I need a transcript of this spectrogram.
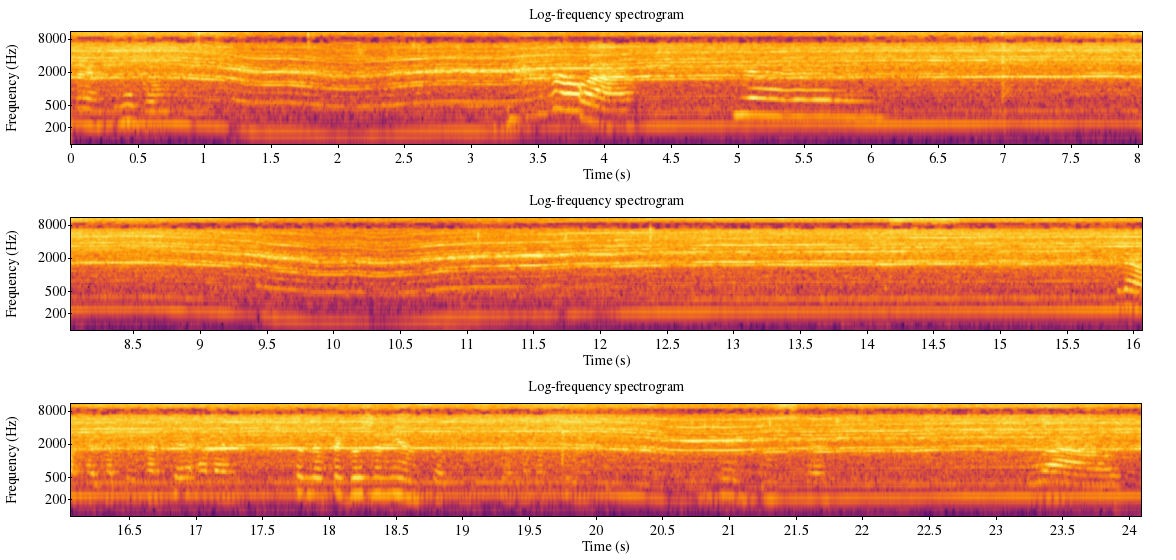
Ciekawe jak długo. Działa! Jej! Trochę zapychacie, ale to dlatego, że mięso puste. Zobaczymy. Mniej puste. Wow.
